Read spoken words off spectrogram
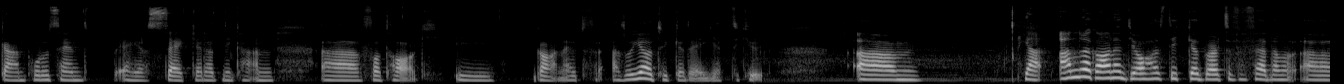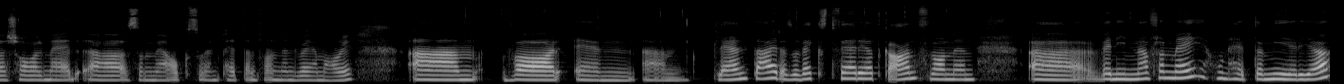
garnproducent är jag säker att ni kan uh, få tag i garnet. För, alltså jag tycker det är jättekul. Um, ja, andra garnet jag har stickat Birds of a Feather uh, sjal med uh, som är också en pattern från Andrea Mori um, ehm, var en um, plant dyed, alltså växtfärgat garn från en uh, väninna från mig. Hon heter Mirja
